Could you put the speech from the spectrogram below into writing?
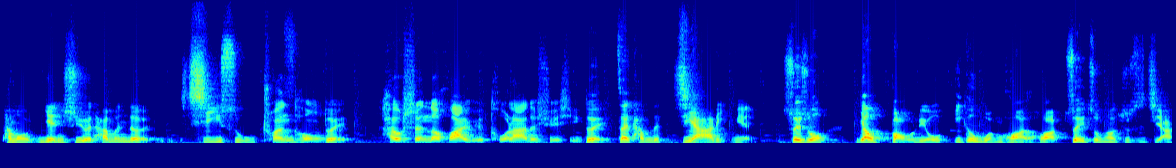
他们延续了他们的习俗，传统，，对还有神的话语，妥拉的学习，对，在他们的家里面。所以说，要保留一个文化的话，最重要就是家。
